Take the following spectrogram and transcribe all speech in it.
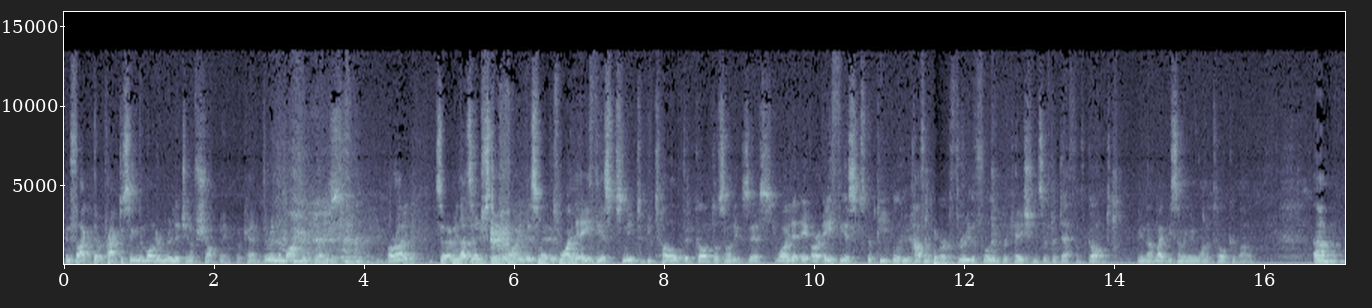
In fact, they're practicing the modern religion of shopping, okay? They're in the marketplace, all right? So, I mean, that's an interesting point, isn't it? Is why do atheists need to be told that God does not exist? Why do, are atheists the people who haven't worked through the full implications of the death of God? I mean, that might be something we want to talk about. Um,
